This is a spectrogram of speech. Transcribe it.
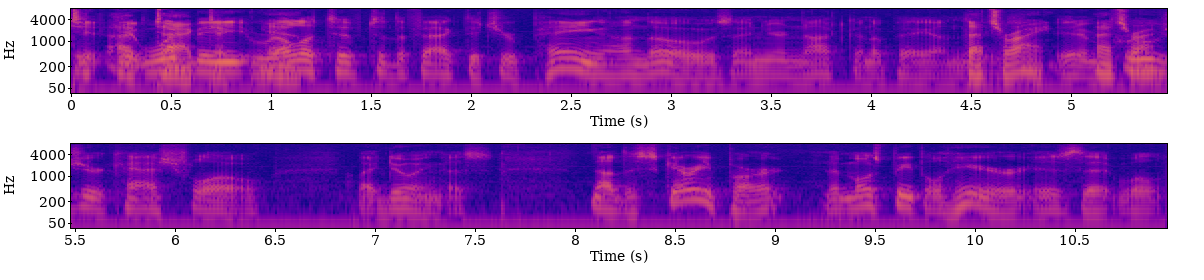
T- It, it would tactic, be yeah. relative to the fact that you're paying on those and you're not going to pay on these. That's right. It improves right. your cash flow by doing this. Now, the scary part that most people hear is that, well,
